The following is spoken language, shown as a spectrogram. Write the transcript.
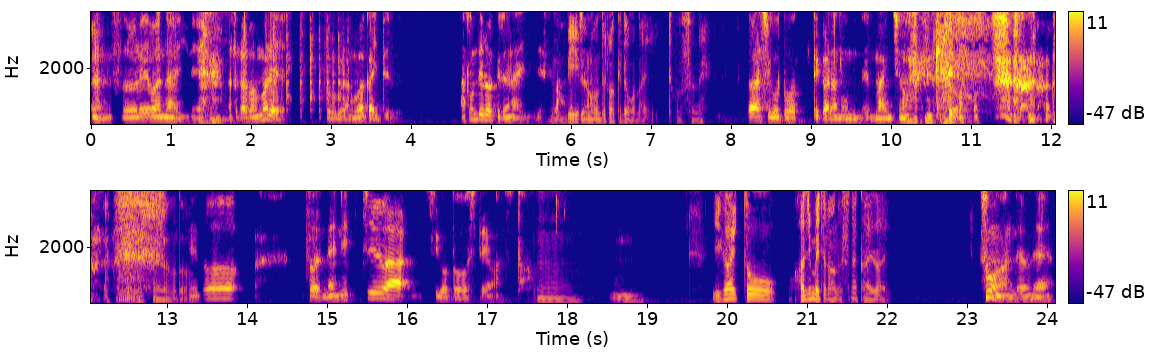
うん、それはないね。うん朝から晩までプログラムは書いてる。遊んでるわけじゃないですよ。ビール飲んででるわけでもないってことですよね。仕事終わってから飲んで、毎日飲んでるけ なるほどど、。けど、そうだね、日中は仕事をしてますと。うん。うん、意外と初めてなんですね、海外。そうなんだよね。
